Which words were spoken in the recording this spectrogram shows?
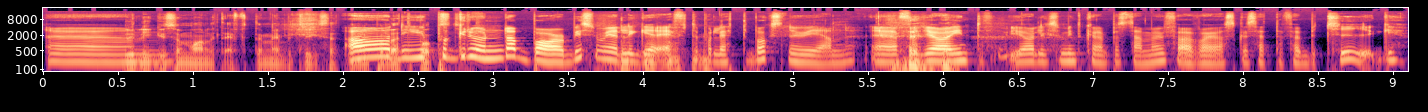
Du Ehm, ligger som vanligt efter med betygssättningen Ja, på det är på grund av Barbie som jag ligger efter på Letterbox nu igen. Eh, för jag har, inte, jag har liksom inte kunnat bestämma mig för vad jag ska sätta för betyg.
